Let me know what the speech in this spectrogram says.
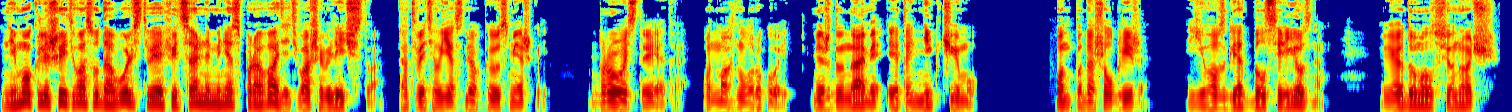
«Не мог лишить вас удовольствия официально меня спровадить, ваше величество», ответил я с легкой усмешкой. «Брось ты это», он махнул рукой. «Между нами это ни к чему». Он подошел ближе. Его взгляд был серьезным. «Я думал всю ночь.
